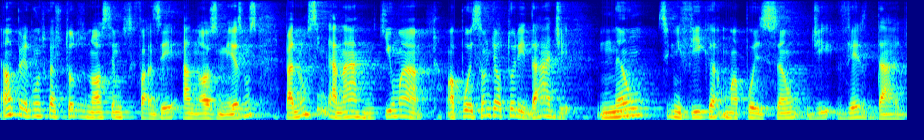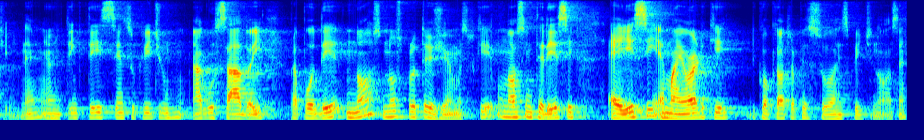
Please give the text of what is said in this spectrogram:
É uma pergunta que acho que todos nós temos que fazer a nós mesmos para não se enganar que uma, uma posição de autoridade não significa uma posição de verdade. Né? A gente tem que ter esse senso crítico aguçado aí para poder nós nos protegermos, porque o nosso interesse é esse, é maior do que de qualquer outra pessoa a respeito de nós. Né?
